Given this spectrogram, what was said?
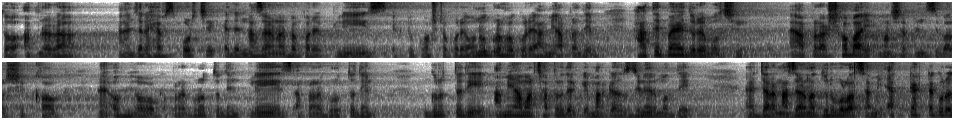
তো আপনারা যারা হ্যাপস পড়ছে এদের নাজারানার ব্যাপারে প্লিজ একটু কষ্ট করে, অনুগ্রহ করে আমি আপনাদের হাতে পায়ে ধরে বলছি। আপনারা সবাই মানুষের প্রিন্সিপাল শিক্ষক অভিভাবক, আপনারা গুরুত্ব দিন প্লিজ আপনারা গুরুত্ব দিন। গুরুত্ব দিয়ে আমি আমার ছাত্রদেরকে মার্কাজ দিনের মধ্যে যারা নাজারানা দুর্বল আছে, আমি একটা একটা করে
